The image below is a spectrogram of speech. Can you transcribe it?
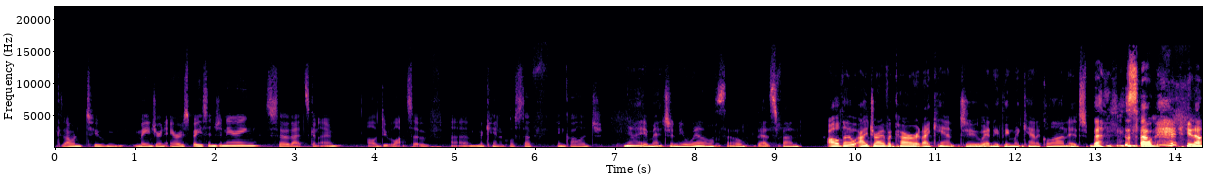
because I want to major in aerospace engineering. So that's gonna I'll do lots of uh, mechanical stuff in college. Yeah, I imagine you will. So that's fun. Although I drive a car and I can't do anything mechanical on it, but so you know,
